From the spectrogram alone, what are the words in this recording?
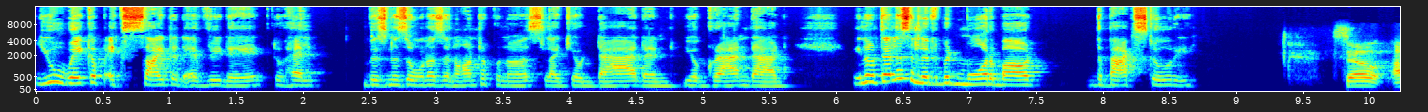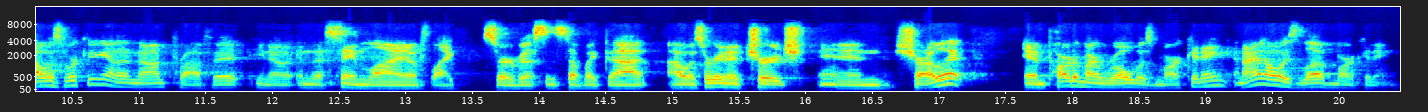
you wake up excited every day to help business owners and entrepreneurs like your dad and your granddad. You know, tell us a little bit more about the backstory. So I was working at a nonprofit, you know, in the same line of like service and stuff like that. I was working at a church in Charlotte, And part of my role was marketing. And I had always loved marketing.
